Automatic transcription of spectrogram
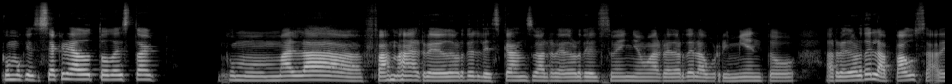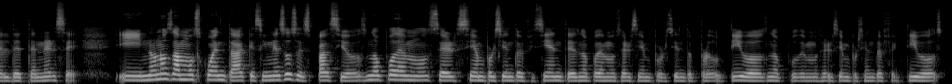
como que se ha creado toda esta como mala fama alrededor del descanso, alrededor del sueño, alrededor del aburrimiento, alrededor de la pausa, del detenerse. Y no nos damos cuenta que sin esos espacios no podemos ser 100% eficientes, no podemos ser 100% productivos, no podemos ser 100% efectivos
